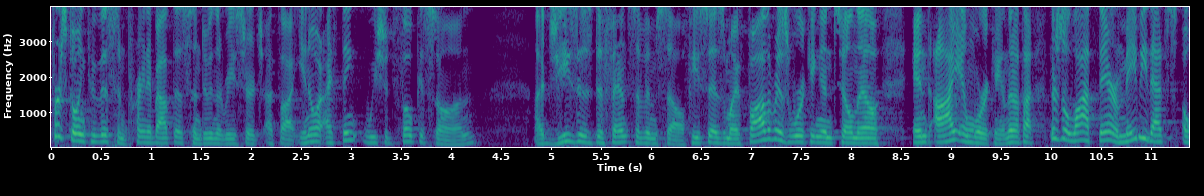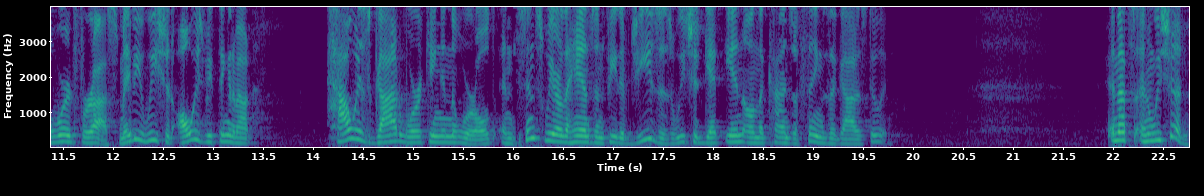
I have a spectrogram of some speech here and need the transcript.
first going through this and praying about this and doing the research, I thought, you know what? I think we should focus on uh, Jesus' defense of himself. He says, My Father is working until now, and I am working. And then I thought, there's a lot there. Maybe that's a word for us. Maybe we should always be thinking about how is God working in the world? And since we are the hands and feet of Jesus, we should get in on the kinds of things that God is doing. And that's and we should.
